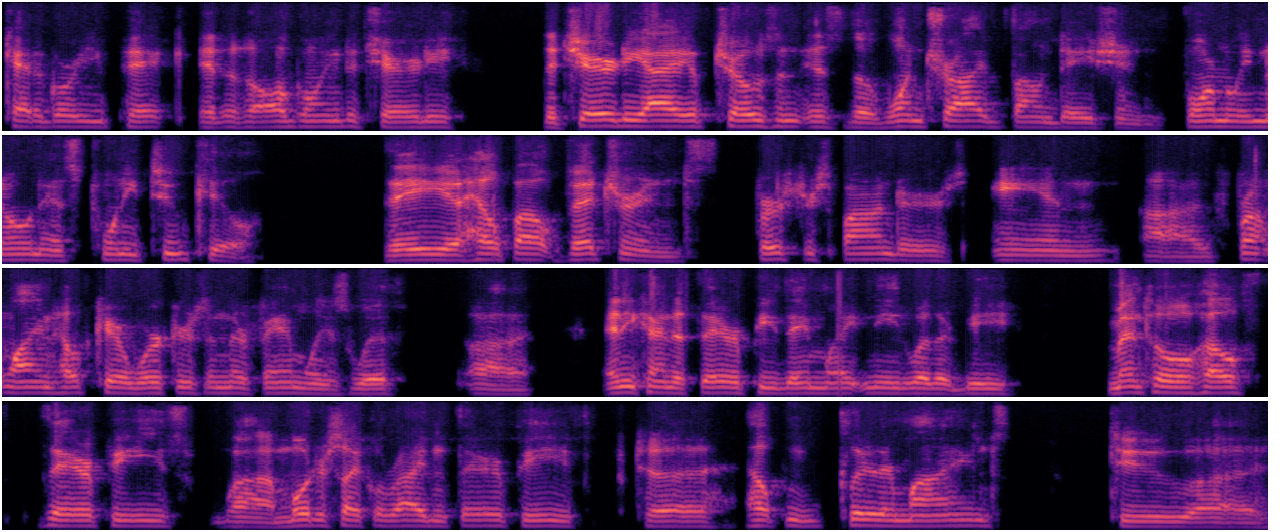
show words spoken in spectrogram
category you pick, it is all going to charity. The charity I have chosen is the One Tribe Foundation, formerly known as 22 Kill. They help out veterans, first responders, and uh, frontline healthcare workers and their families with uh, any kind of therapy they might need, whether it be mental health therapies, uh, motorcycle riding therapy to help them clear their minds, to uh,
